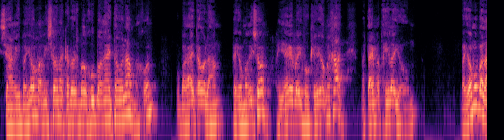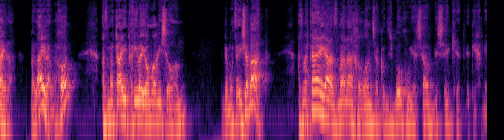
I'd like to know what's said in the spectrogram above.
שהרי ביום הראשון הקדוש ברוך הוא ברא את העולם, נכון? הוא ברא את העולם ביום הראשון, בערב ויבוקר יום אחד. מתי מתחיל היום? ביום או בלילה? בלילה, נכון? אז מתי התחיל היום הראשון? במוצאי שבת. אז מתי היה הזמן האחרון שהקדוש ברוך הוא ישב בשקט ותכנן?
